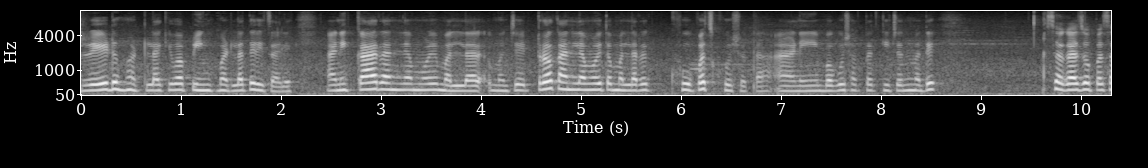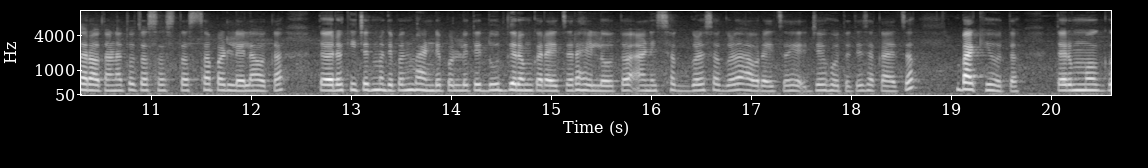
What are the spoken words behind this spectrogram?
रेड म्हटला किंवा पिंक म्हटला तरी चालेल. आणि कार आणल्यामुळे मल्हार म्हणजे ट्रक आणल्यामुळे तर मल्हार खूपच खुश होता. आणि बघू शकतात किचनमध्ये सगळा जो पसारा होता ना तो तसाच तसा पडलेला होता. तर किचनमध्ये पण भांडे पडले ते दूध गरम करायचं राहिलं होतं आणि सगळं सगळं आवरायचं हे जे होतं ते सकाळचं बाकी होतं. तर मग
